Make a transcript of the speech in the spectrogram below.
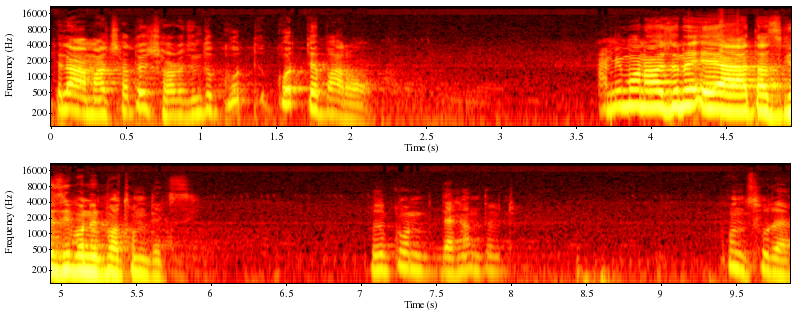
তাহলে আমার সাথে ষড়যন্ত্র করতে করতে পারো। আমি মনে হয় যেন এই আয়াত আজকে জীবনের প্রথম দেখছি। কোন, দেখান তো কোন সুরা?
